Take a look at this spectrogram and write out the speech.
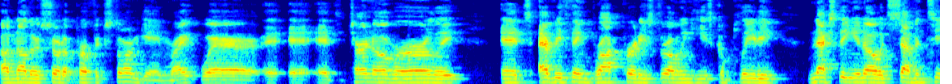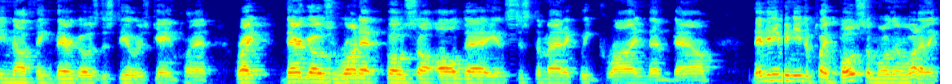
another sort of perfect storm game, right? Where it, it, it's turnover early, it's everything Brock Purdy's throwing, he's completing. Next thing you know, it's 17 nothing. There goes the Steelers' game plan, right? There goes run at Bosa all day and systematically grind them down. They didn't even need to play Bosa more than what I think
